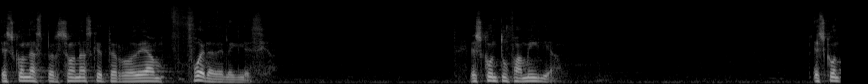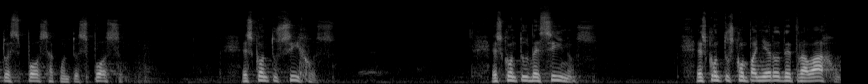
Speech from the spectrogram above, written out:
Es con las personas que te rodean fuera de la iglesia. Es con tu familia. Es con tu esposa, con tu esposo, es con tus hijos, es con tus vecinos, es con tus compañeros de trabajo,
